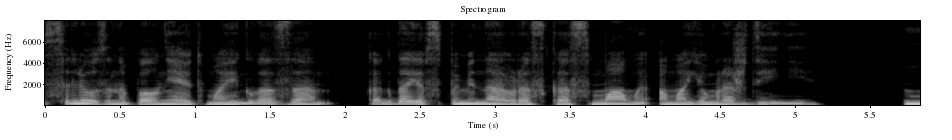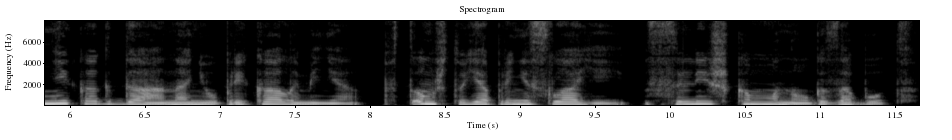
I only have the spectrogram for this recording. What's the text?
Слезы наполняют мои глаза, когда я вспоминаю рассказ мамы о моем рождении. Никогда она не упрекала меня в том, что я принесла ей слишком много забот.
